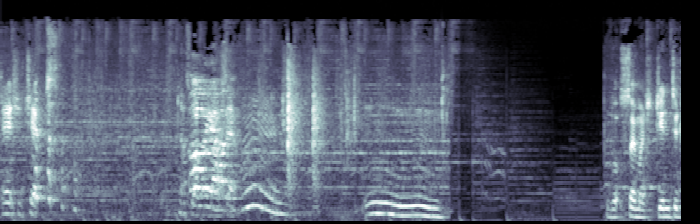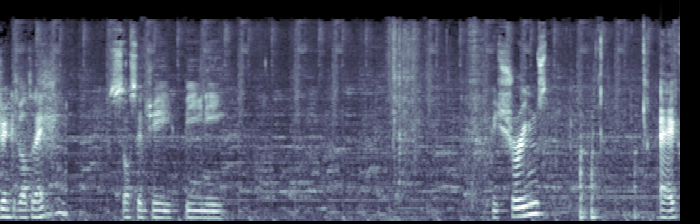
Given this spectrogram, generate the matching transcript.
They're literally chips. That's Oh, what yeah, I like it. Mmm. Mmm. We've got so much gin to drink as well today. Sausagey, beanie. These shrooms. Egg.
